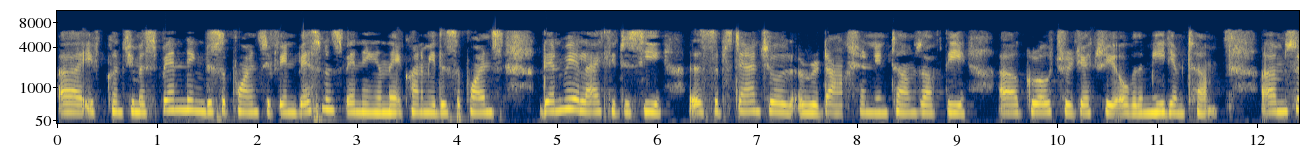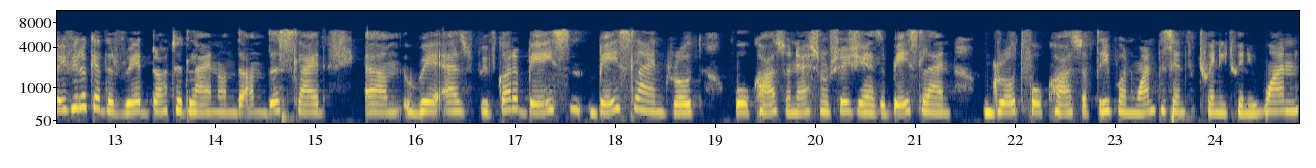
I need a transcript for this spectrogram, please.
uh, if consumer spending disappoints, if investment spending in the economy disappoints, then we are likely to see a substantial reduction in terms of the uh, growth trajectory over the medium term. Um, so if you look at the red dotted line on the on this slide, um, whereas we've got a base baseline growth forecast, so National Treasury has a baseline growth forecast of 3.1% for 2021.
